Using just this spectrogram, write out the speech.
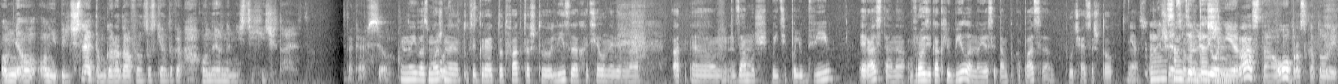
он мне, он, он мне перечисляет там города французские, она такая, он, наверное, мне стихи читает. Такая все. Ну и, возможно, тут играет тот факт, что Лиза хотела, наверное, от, э, замуж выйти по любви. Эраста она вроде как любила, но если там покопаться, получается, что не особо. Ну, на самом деле, даже... не Эраста, а образ, который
